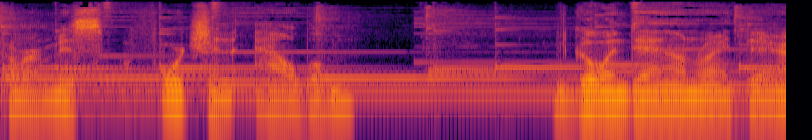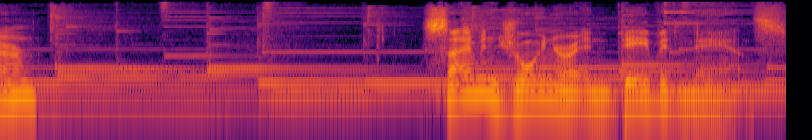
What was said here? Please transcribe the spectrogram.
from our Miss Fortune album. Going down right there. Simon Joyner and David Nance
